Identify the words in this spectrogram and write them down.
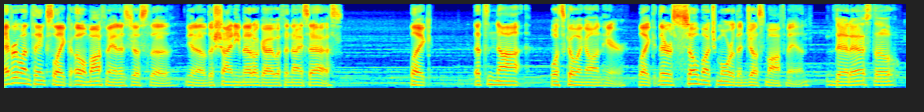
everyone thinks like, oh, Mothman is just the you know the shiny metal guy with a nice ass. Like, that's not what's going on here. Like, there's so much more than just Mothman. that ass though.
